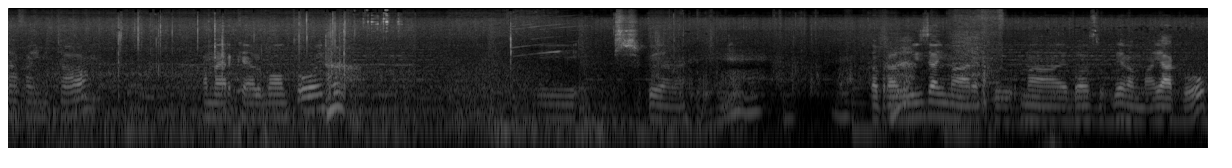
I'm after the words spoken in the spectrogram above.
dawaj mi to. Kamerkę montuj. I przeszukujemy. Dobra, Luiza i Marek ma, bo jak on ma? Jakub.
